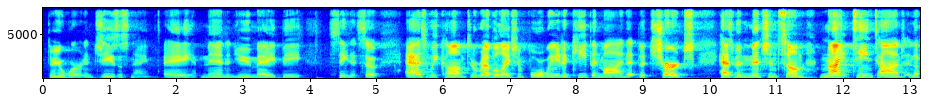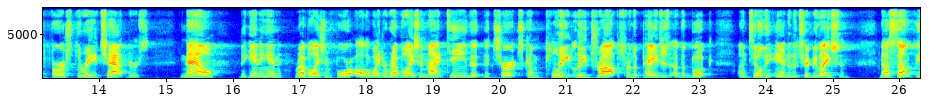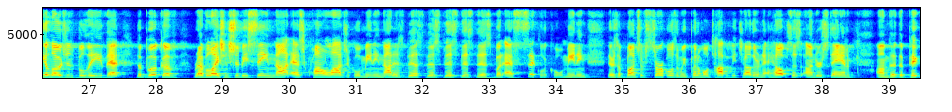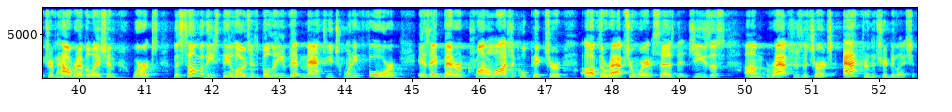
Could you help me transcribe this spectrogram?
through your word. In Jesus' name, amen. And you may be seated. So, as we come to Revelation 4, we need to keep in mind that the church has been mentioned some 19 times in the first three chapters. Now, beginning in Revelation 4 all the way to Revelation 19, the, the church completely drops from the pages of the book until the end of the tribulation. Now, some theologians believe that the book of Revelation should be seen not as chronological, meaning not as this, this, this, this, this, but as cyclical, meaning there's a bunch of circles and we put them on top of each other and it helps us understand um, the, the picture of how Revelation works. But some of these theologians believe that Matthew 24 is a better chronological picture of the rapture, where it says that Jesus um, raptures the church after the tribulation.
